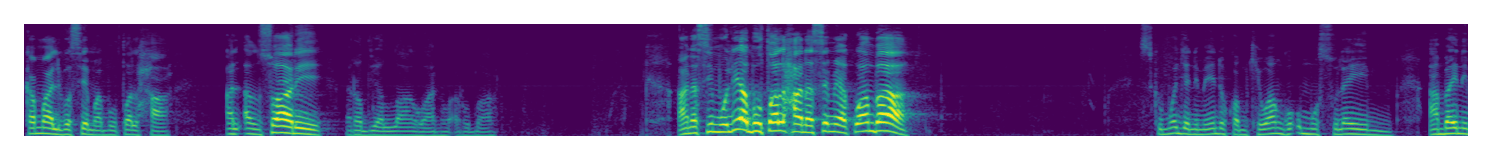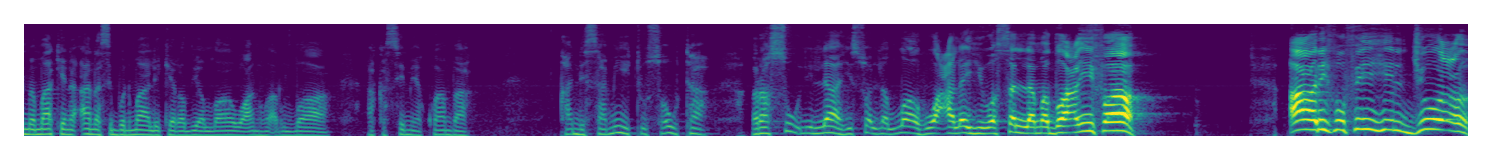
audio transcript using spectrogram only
kama alivyosema abu talha alansari radiallahu anhu waardah anasimulia abu talha anasema ya kwamba siku moja nimeenda kwa mke wangu umu sulaim ambaye ni mamake na anas bn malik radiallahu anhu waardah akasema ya kwamba kad samitu sauta rasulillahi salllahu alaihi wasalama dhaifa arifu fihi ljuu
